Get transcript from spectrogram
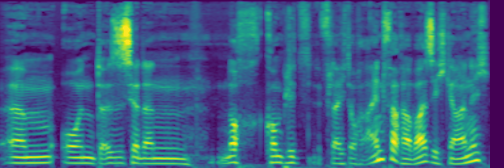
Ähm, und das ist ja dann noch kompliziert, vielleicht auch einfacher, weiß ich gar nicht.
